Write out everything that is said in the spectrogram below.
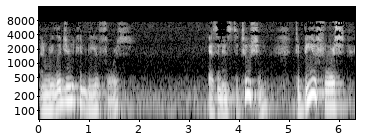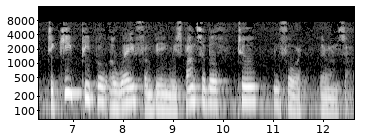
And religion can be a force, as an institution, to be a force to keep people away from being responsible to and for their own selves.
